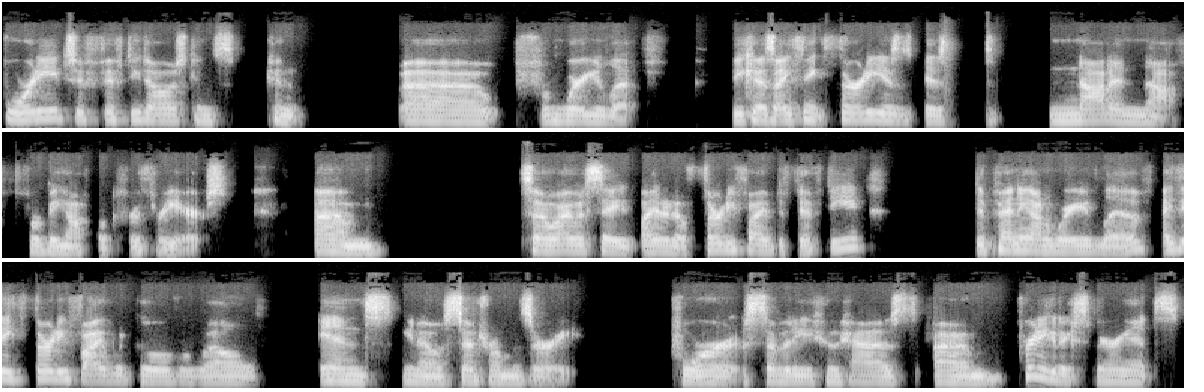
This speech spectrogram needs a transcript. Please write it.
40 to $50 can, can, uh, from where you live. Because I think 30 is, is not enough for being off book for three years. Um, so I would say, I don't know, 35 to 50, depending on where you live. I think 35 would go over well in, you know, central Missouri for somebody who has um, pretty good experience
